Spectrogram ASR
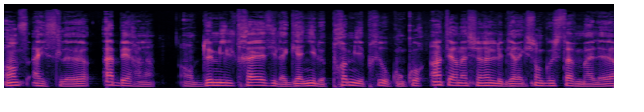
Hans Eisler à Berlin. En 2013, il a gagné le premier prix au concours international de direction Gustav Mahler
